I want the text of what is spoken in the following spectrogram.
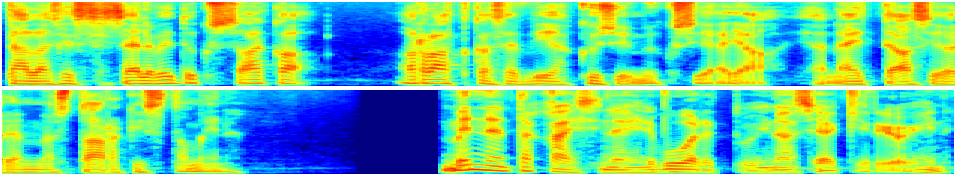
tällaisissa selvityksissä aika ratkaisevia kysymyksiä ja, ja näiden asioiden myös tarkistaminen. Mennään takaisin näihin vuodettuihin asiakirjoihin.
